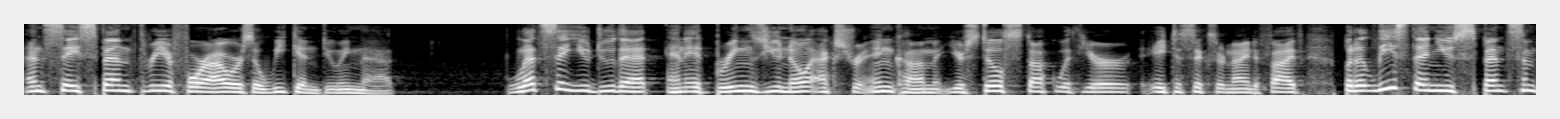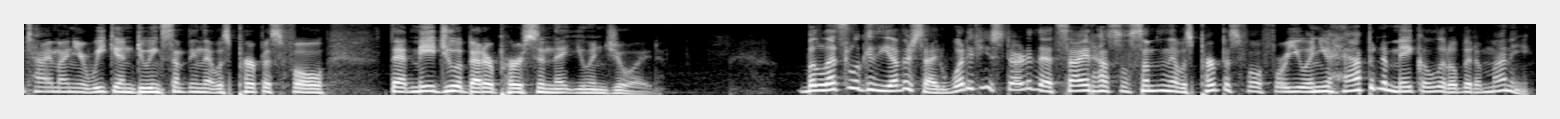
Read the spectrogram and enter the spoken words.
and say spend three or four hours a weekend doing that? Let's say you do that and it brings you no extra income. You're still stuck with your 8 to 6 or 9 to 5 but at least then you spent some time on your weekend doing something that was purposeful that made you a better person that you enjoyed. But let's look at the other side. What if you started that side hustle something that was purposeful for you and you happen to make a little bit of money?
